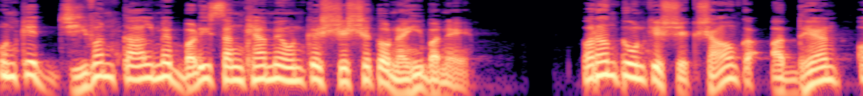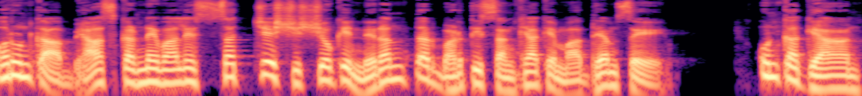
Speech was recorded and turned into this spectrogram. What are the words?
उनके जीवन काल में बड़ी संख्या में उनके शिष्य तो नहीं बने, परंतु उनकी शिक्षाओं का अध्ययन और उनका अभ्यास करने वाले सच्चे शिष्यों की निरंतर बढ़ती संख्या के माध्यम से उनका ज्ञान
